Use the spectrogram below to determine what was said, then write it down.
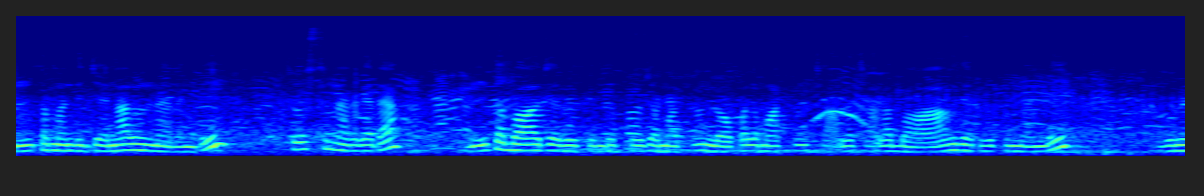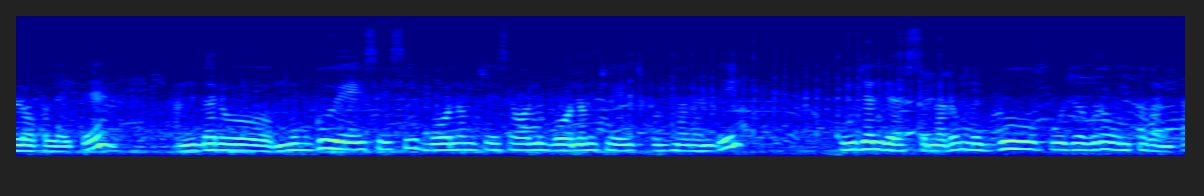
అంతమంది జనాలు ఉన్నారండి. చూస్తున్నారు కదా ఎంత బాగా జరుగుతుందో. పూజ మాత్రం లోపల మాత్రం చాలా చాలా బాగా జరుగుతుందండి. గుడి లోపలైతే అందరూ ముగ్గు వేసేసి బోనం చేసేవాళ్ళు బోనం చేయించుకుంటున్నారండి. పూజలు చేస్తున్నారు. ముగ్గు పూజ కూడా ఉంటుందంట.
